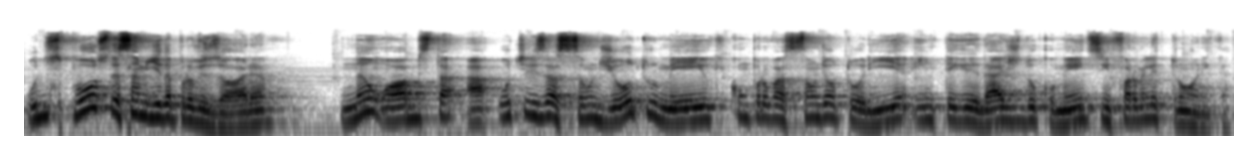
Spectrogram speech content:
O disposto dessa medida provisória não obsta a utilização de outro meio que comprovação de autoria e integridade de documentos em forma eletrônica,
